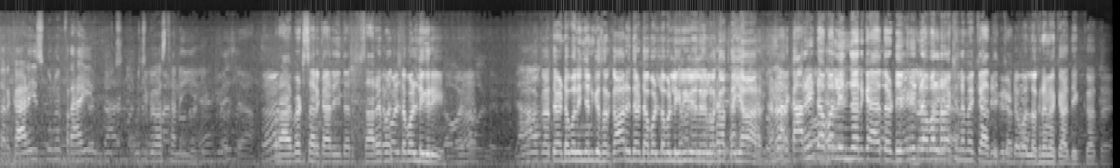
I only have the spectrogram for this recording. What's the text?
सरकारी स्कूल में पढ़ाई कुछ व्यवस्था नहीं है। प्राइवेट सरकारी इधर सारे डबल डबल डिग्री वो लोग कहते हैं डबल इंजन की सरकार इधर डबल डबल डिग्री लड़का तैयार सरकारी डबल इंजन का है तो डिग्री डबल रखने में क्या डिग्री दिक्कत डबल रखने में क्या दिक्कत है?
